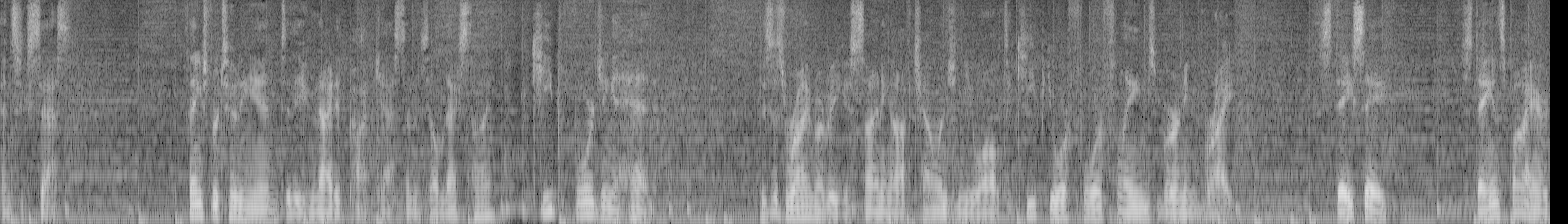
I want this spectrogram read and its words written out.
and success. Thanks for tuning in to the Ignited podcast, and until next time, keep forging ahead. This is Ryan Rodriguez signing off, challenging you all to keep your four flames burning bright. Stay safe, stay inspired,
